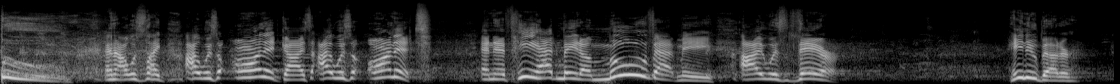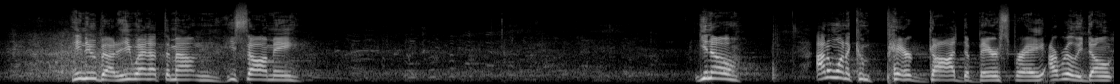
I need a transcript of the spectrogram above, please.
boom. And I was like, I was on it, guys. I was on it. And if he had made a move at me, I was there. He knew better. He knew better. He went up the mountain. He saw me. You know, I don't want to compare God to bear spray. I really don't.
